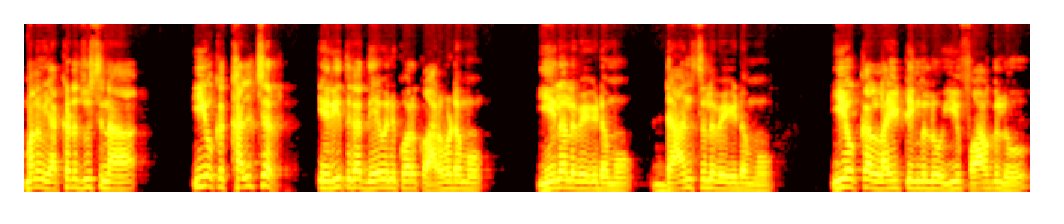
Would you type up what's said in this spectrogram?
మనం ఎక్కడ చూసినా ఈ యొక్క కల్చర్ ఈ రీతిగా దేవుని కొరకు అరవడము ఈలలు వేయడము డాన్సులు వేయడము ఈ యొక్క లైటింగులు ఈ ఫాగులు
